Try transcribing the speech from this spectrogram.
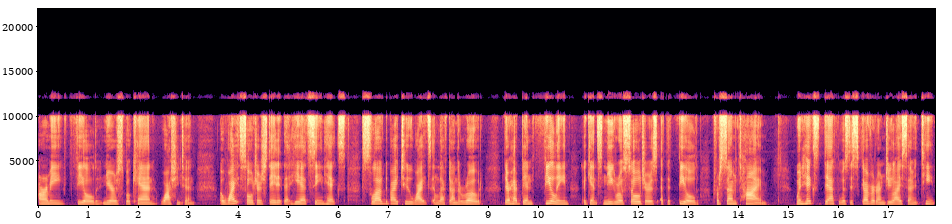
Army Field near Spokane, Washington. A white soldier stated that he had seen Hicks slugged by two whites and left on the road. There had been feeling against Negro soldiers at the field for some time. When Hicks' death was discovered on July 17,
